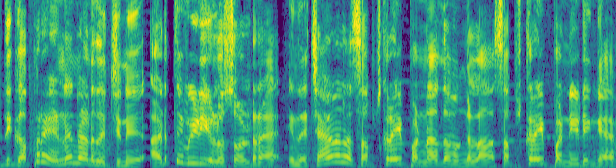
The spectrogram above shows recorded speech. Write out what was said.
இதுக்கப்புறம் என்ன நடந்துச்சுன்னு அடுத்த வீடியோல சொல்றேன். இந்த சேனலை சப்ஸ்கிரைப் பண்ணாதவங்க எல்லாம் சப்ஸ்கிரைப் பண்ணிடுங்க.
